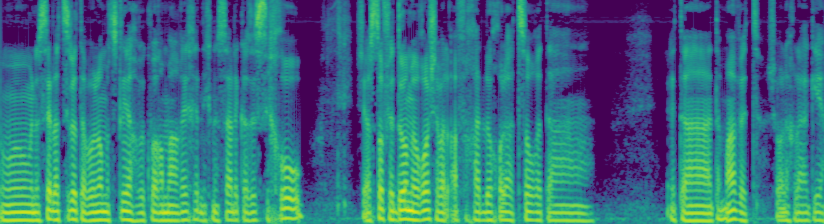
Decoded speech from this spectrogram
הוא מנסה להציל אותה, אבל לא מצליח, וכבר המערכת נכנסה לכזה סחרור, שהסוף ידוע מראש, אבל אף אחד לא יכול לעצור את, ה... את, ה... את המוות שהולך להגיע.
